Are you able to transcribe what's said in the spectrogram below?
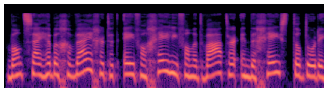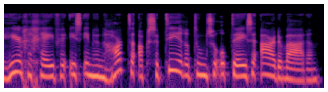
want zij hebben geweigerd het evangelie van het water en de geest dat door de Heer gegeven is in hun hart te accepteren toen ze op deze aarde waren,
